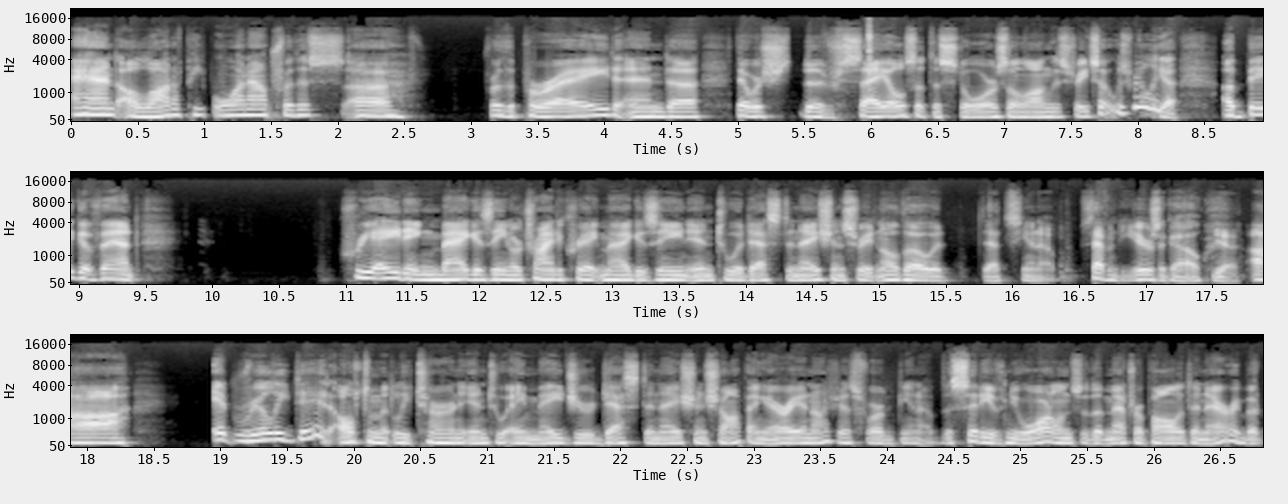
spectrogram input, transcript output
and a lot of people went out for this uh, for the parade, and uh, there were sh- the sales at the stores along the street. So it was really a, a big event. Creating magazine or trying to create magazine into a destination street, and although it, that's you know seventy years ago, Yeah. uh, it really did ultimately turn into a major destination shopping area, not just for you know the city of New Orleans or the metropolitan area, but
